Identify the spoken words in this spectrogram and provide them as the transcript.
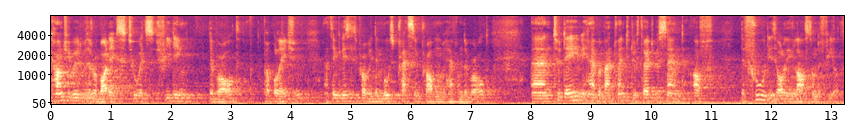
contribute with robotics towards feeding the world, population. I think this is probably the most pressing problem we have in the world. And today we have about 20 to 30 percent of the food is already lost on the field.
